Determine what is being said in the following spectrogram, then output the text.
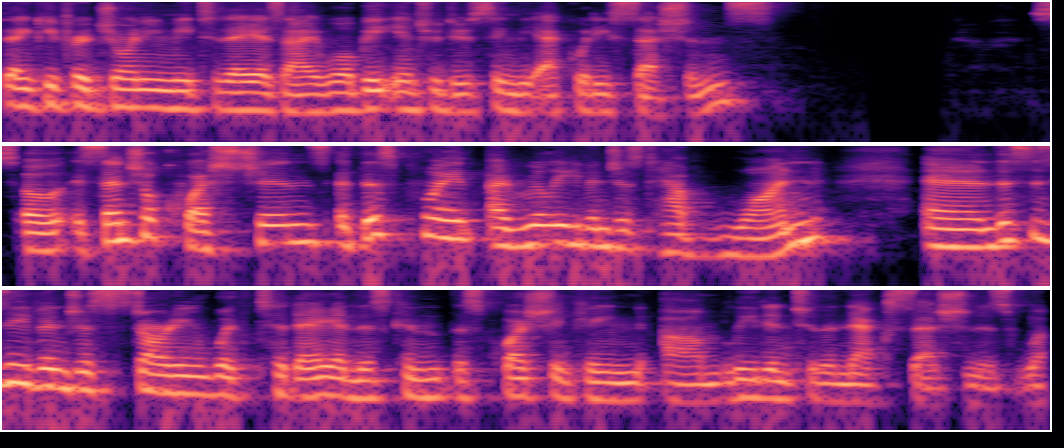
thank you for joining me today as I will be introducing the equity sessions. So essential questions, at this point, I really even just have one. And this is even just starting with today, and this can this question can um, lead into the next session as well.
